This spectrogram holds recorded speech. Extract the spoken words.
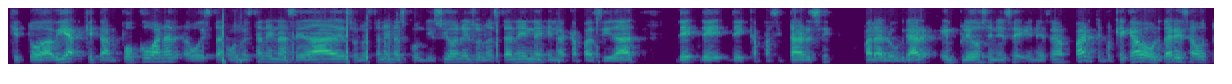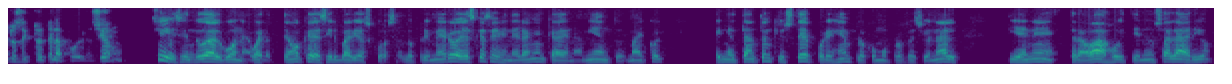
que todavía, que tampoco van a, o, o no están en las edades, o no están en las condiciones, o no están en, en la capacidad de, de, de, capacitarse para lograr empleos en, ese, en esa parte, porque hay que abordar ese otro sector de la población. Sí, sin duda alguna. Bueno, tengo que decir varias cosas. Lo primero es que se generan encadenamientos, Michael, en el tanto en que usted, por ejemplo, como profesional, tiene trabajo y tiene un salario,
